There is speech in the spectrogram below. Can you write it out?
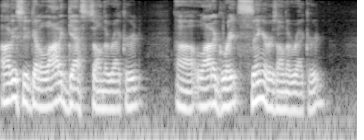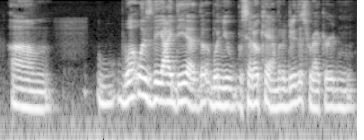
obviously you've got a lot of guests on the record, uh, a lot of great singers on the record. Um, what was the idea when you said, "Okay, I'm going to do this record"? And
